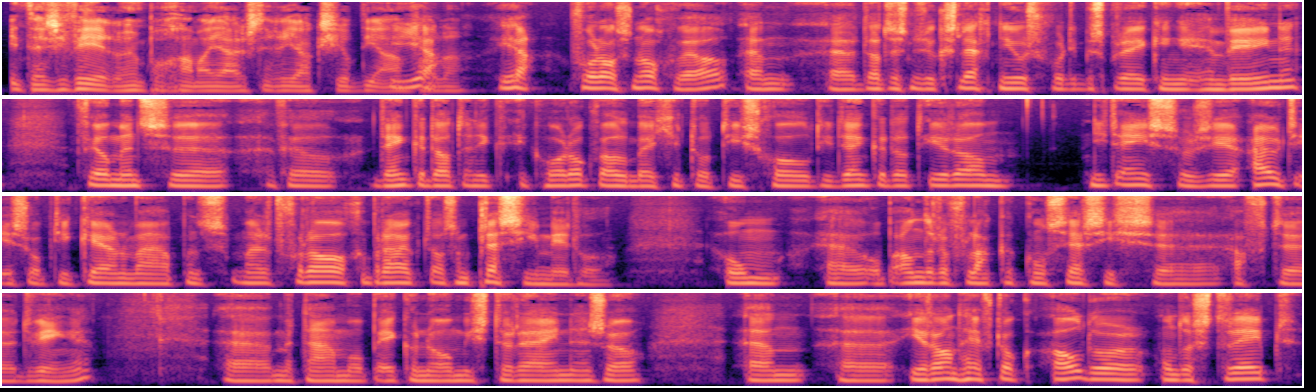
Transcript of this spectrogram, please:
Intensiveren hun programma juist in reactie op die aanvallen? Ja, ja vooralsnog wel. En dat is natuurlijk slecht nieuws voor die besprekingen in Wenen. Veel mensen veel denken dat, en ik, ik hoor ook wel een beetje tot die school, die denken dat Iran niet eens zozeer uit is op die kernwapens, maar het vooral gebruikt als een pressiemiddel om uh, op andere vlakken concessies uh, af te dwingen. Uh, met name op economisch terrein en zo. En Iran heeft ook aldoor onderstreept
